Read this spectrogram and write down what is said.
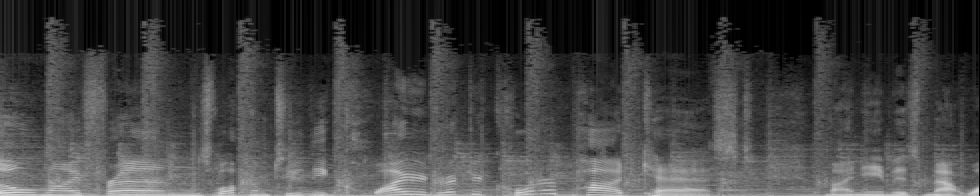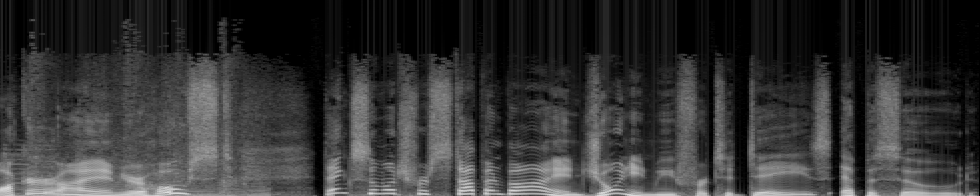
Hello, my friends. Welcome to the Choir Director Corner Podcast. My name is Matt Walker. I am your host. Thanks so much for stopping by and joining me for today's episode.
